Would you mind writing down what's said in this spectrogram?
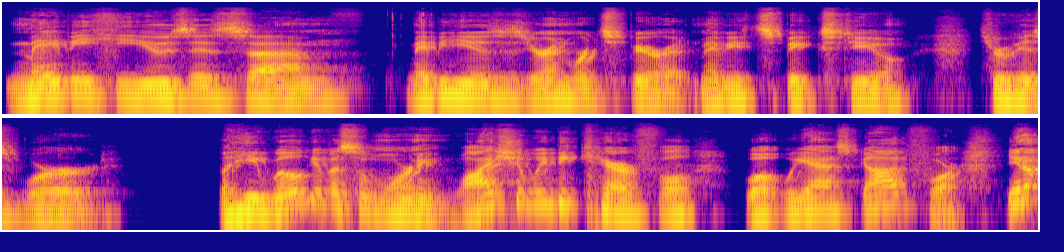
Maybe he uses, um, maybe he uses your inward spirit. Maybe he speaks to you through his word but he will give us a warning. Why should we be careful what we ask God for? You know,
